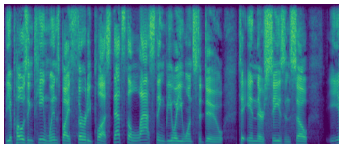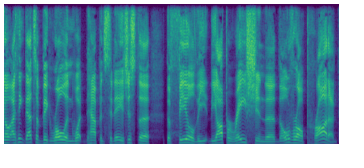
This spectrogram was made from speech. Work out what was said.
the opposing team wins by 30 plus. That's the last thing BYU wants to do to end their season. So, you know, I think that's a big role in what happens today. It's just the the field, the the operation, the the overall product,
